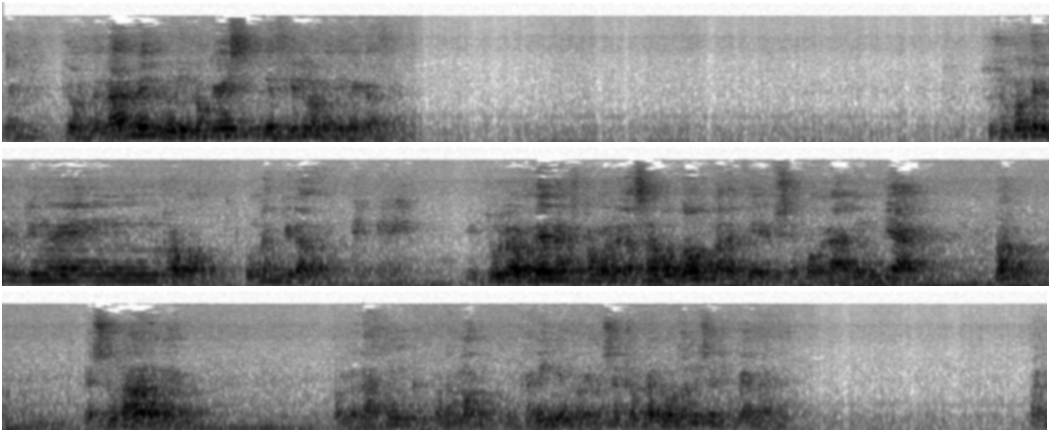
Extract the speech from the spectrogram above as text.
¿Eh? Que ordenarle lo único que es decir lo que tiene que hacer. Tú suponte que tú tienes un robot, un aspirador, y tú le ordenas, ¿cómo? Le das al botón para que se ponga a limpiar, ¿no? Es una orden. O le das con, amor, con cariño, para que no se estropee el botón y se estropee nada. ¿Vale?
